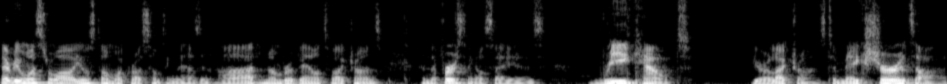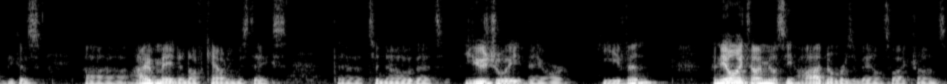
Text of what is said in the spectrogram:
Every once in a while, you'll stumble across something that has an odd number of valence electrons, and the first thing I'll say is recount your electrons to make sure it's odd, because uh, I've made enough counting mistakes to, to know that usually they are even. And the only time you'll see odd numbers of valence electrons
